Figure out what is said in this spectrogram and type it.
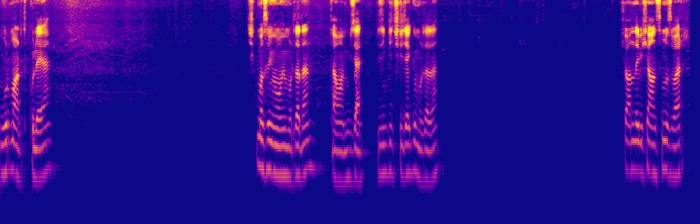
Vurma artık kuleye. Çıkmasın o yumurtadan. Tamam güzel. Bizimki çıkacak yumurtadan. Şu anda bir şansımız var.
